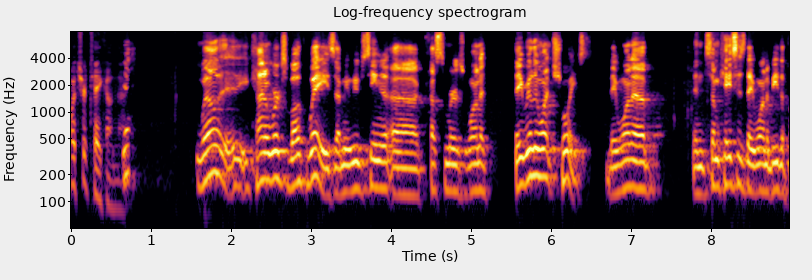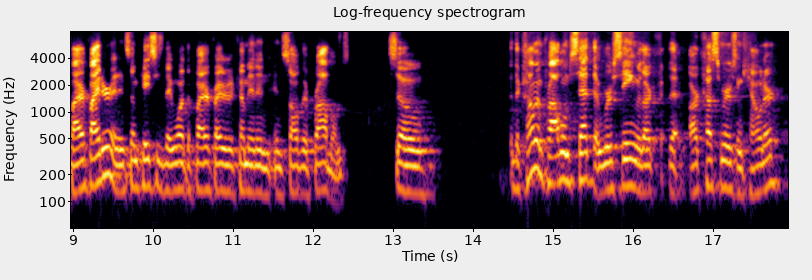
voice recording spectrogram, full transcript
What's your take on that? Yeah. Well, it, it kind of works both ways. I mean, we've seen uh, customers want to, they really want choice. They want to, in some cases, they want to be the firefighter, and in some cases, they want the firefighter to come in and, and solve their problems. So the common problem set that we're seeing with our that our customers encounter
